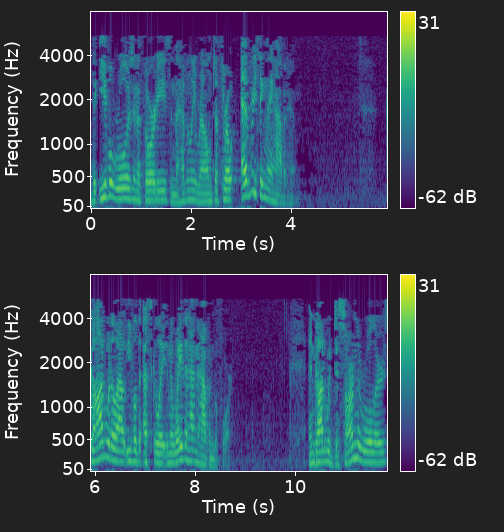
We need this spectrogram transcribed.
the evil rulers and authorities in the heavenly realm to throw everything they have at him. God would allow evil to escalate in a way that hadn't happened before. And God would disarm the rulers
